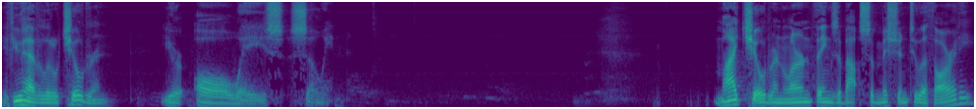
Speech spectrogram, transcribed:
If you have little children, you're always sowing. My children learn things about submission to authority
